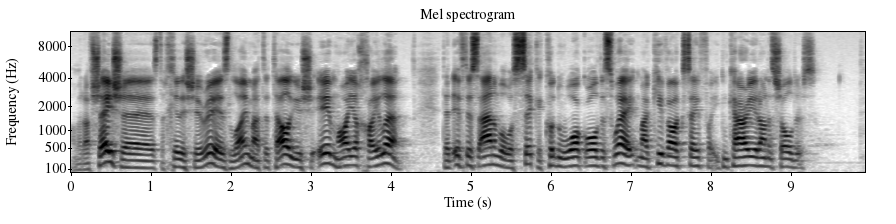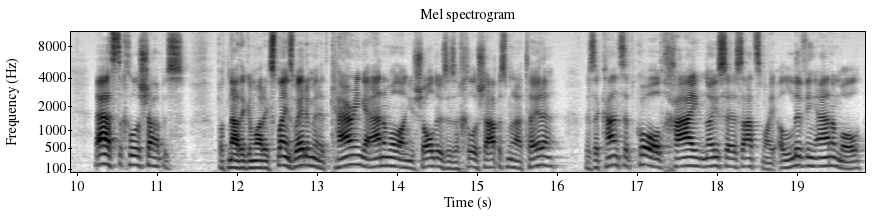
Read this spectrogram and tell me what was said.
Rav Sheishes, the Chiddush here is, Loima to tell you, She'im ha'ya that if this animal was sick, it couldn't walk all this way, Markiv al you can carry it on his shoulders. That's the Chilul Shabbos. But now the Gemara explains, wait a minute, carrying an animal on your shoulders is a Chilul Shabbos Minatayra? There's a concept called Chai Noises Atzmai. A living animal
